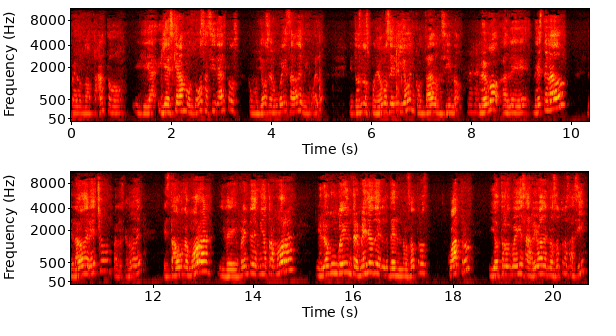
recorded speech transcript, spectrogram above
pero no tanto. Y, y es que éramos dos así de altos, como yo, o sea, un güey estaba de mi vuelo. Y entonces nos poníamos él y yo encontrados así, ¿no? Ajá. Luego, de este lado, del lado derecho, para los que no me ven, estaba una morra y de enfrente de mí otra morra. Y luego un güey entre medio de, de nosotros cuatro y otros güeyes arriba de nosotros así.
